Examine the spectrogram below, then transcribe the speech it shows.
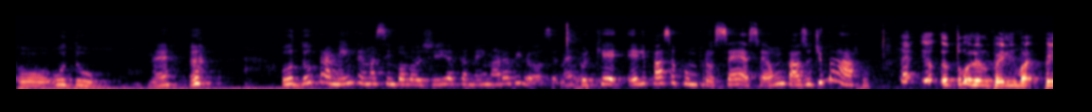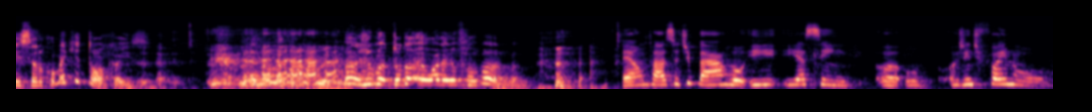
o Udu, né? O Du, para mim, tem uma simbologia também maravilhosa, né? Porque ele passa por um processo, é um vaso de barro. Eu, eu tô olhando pra ele pensando como é que toca isso. A mesma coisa. Mano, Juba, toda, eu olho e eu falo, mano, É um vaso de barro. E, e assim, o, o- a gente foi no,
